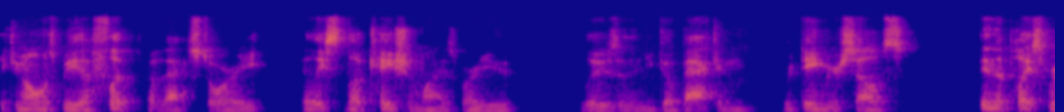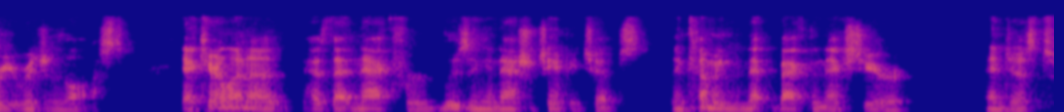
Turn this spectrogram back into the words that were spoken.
it can almost be a flip of that story, at least location wise, where you lose and then you go back and redeem yourselves in the place where you originally lost. Yeah, Carolina has that knack for losing in national championships, then coming back the next year and just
